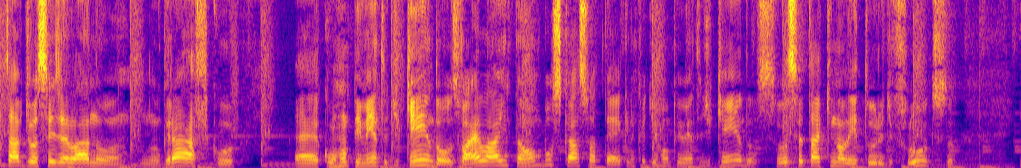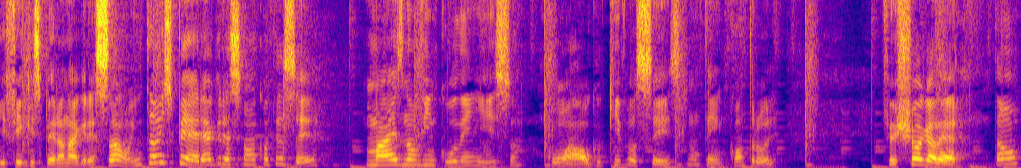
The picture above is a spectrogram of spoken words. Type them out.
O setup de vocês é lá no, no gráfico, é, com rompimento de candles, vai lá então buscar a sua técnica de rompimento de candles. Se você está aqui na leitura de fluxo e fica esperando a agressão, então espere a agressão acontecer. Mas não vinculem isso com algo que vocês não têm controle. Fechou, galera? Então,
